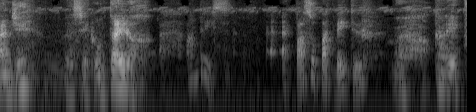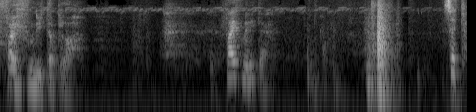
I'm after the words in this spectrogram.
Angie, is ek ontydig. Andries, ek was op pad weg toe. Kan ek 5 minute pla? 5 minute. Sit.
